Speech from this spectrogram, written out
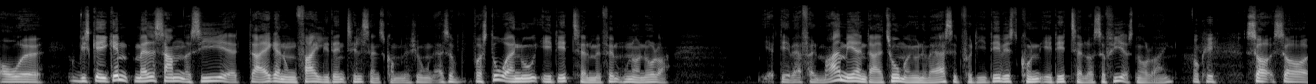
Og øh, vi skal igennem dem alle sammen og sige, at der ikke er nogen fejl i den tilstandskombination. Altså, hvor stor er nu et et-tal med 500 nuller? Ja, det er i hvert fald meget mere, end der er atomer i universet, fordi det er vist kun et et-tal og så 80 nuller, ikke? Okay. Så, så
